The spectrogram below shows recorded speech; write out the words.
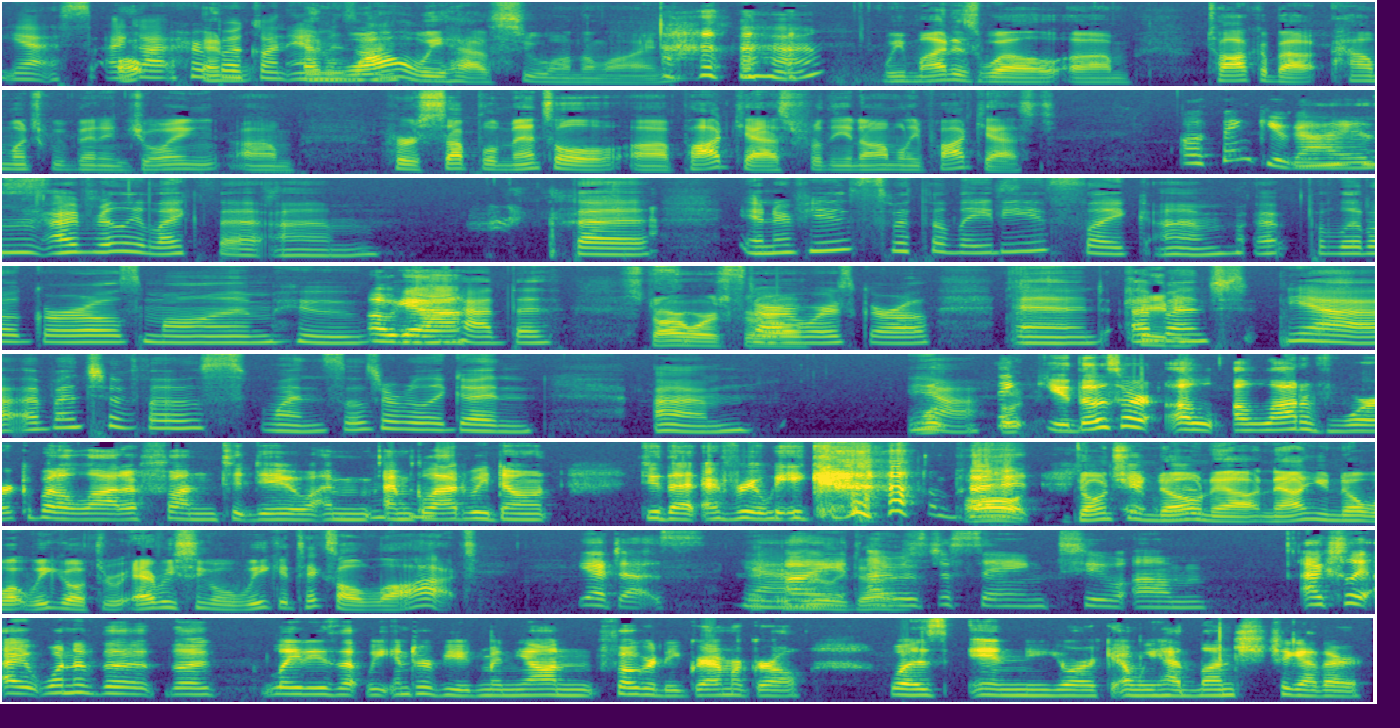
Yes, I Oh, got her and- book on Amazon. And while we have Sue on the line, uh-huh. we might as well um, talk about how much we've been enjoying um, her supplemental uh, podcast for the Anomaly podcast. Oh, thank you guys. Mhm. I really like the um the interviews with the ladies, like um uh, the little girl's mom who Oh, you know, yeah. had the Star Wars girl. Star Wars girl, and Katie. a bunch, yeah, a bunch of those ones. Those are really good. And, um, What- yeah, Thank you. Those are a, a lot of work, but a lot of fun to do. I'm I'm glad we don't do that every week. but Oh, don't you it know was- now? Now you know what we go through every single week. It takes a lot. yeah, it does. Yeah. It I, really I does. was just saying to um actually I one of the the ladies that we interviewed, Mignon Fogarty, grammar girl, was in New York and we had lunch together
